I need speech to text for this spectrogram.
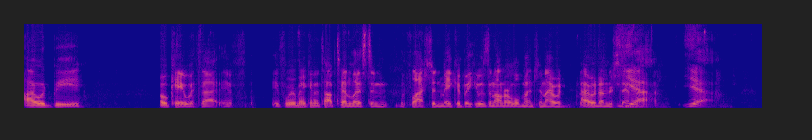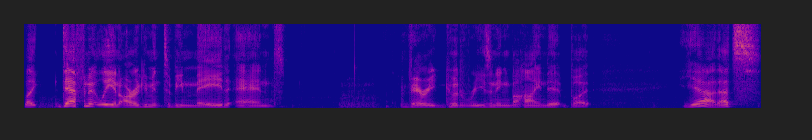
I would be okay with that if if we were making a top 10 list and the Flash didn't make it but he was an honorable mention, I would I would understand Yeah. that. yeah, like definitely an argument to be made and very good reasoning behind it. But yeah, that's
